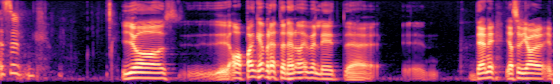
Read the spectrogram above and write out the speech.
Alltså, Ja, apan kan jag berätta, den är väldigt... Eh, den är, alltså jag,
